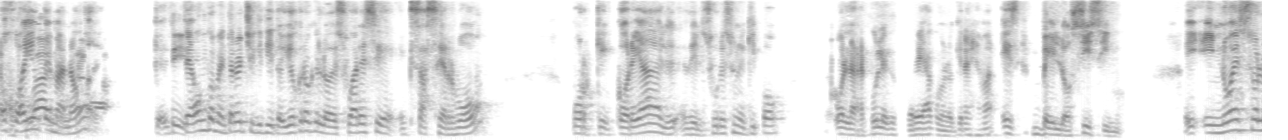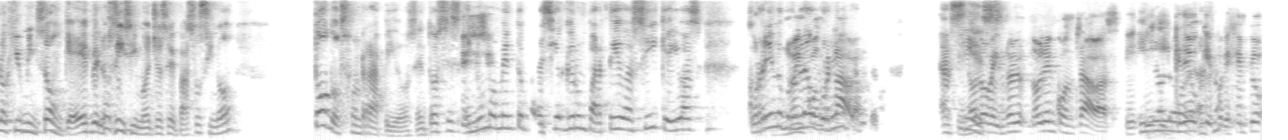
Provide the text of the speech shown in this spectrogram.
ojo, hay un tema, ¿no? Te hago un comentario chiquitito. Yo creo que lo de Suárez se exacerbó porque Corea del, Sur es un equipo, o la República de Corea, como lo quieras llamar, es velocísimo. Y, no es solo Heung-Min Son, que es velocísimo, yo sé paso, sino todos son rápidos. Entonces, en un momento parecía que era un partido así, que ibas corriendo por un lado, corriendo por otro no, Lo, no, lo, encontrabas. Y, creo que, por ejemplo,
